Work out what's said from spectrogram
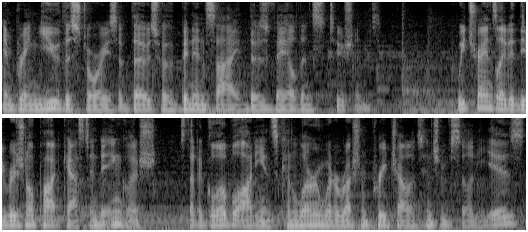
and bring you the stories of those who have been inside those veiled institutions. We translated the original podcast into English so that a global audience can learn what a Russian pretrial detention facility is,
